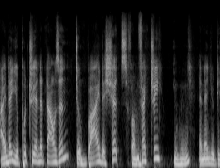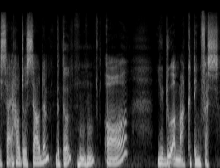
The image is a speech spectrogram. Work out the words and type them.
either you put 300,000 to buy the shirts from factory Mhm. and then you decide how to sell them Betul. Mhm. or you do a marketing first.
